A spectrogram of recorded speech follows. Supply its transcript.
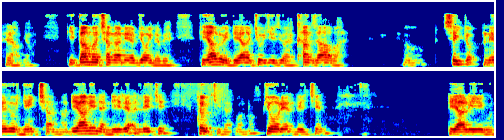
အဲ့ဒါပြောဒီတာမချံကနေပြောရင်လည်းပဲတရားလို့ရင်တရားအကျိုးကျေးဇူးကခံစားရပါတယ်ဟို စိတ်တော့အနည်းဆုံးငြိမ်ချမ်းတာတရားလေးနဲ့နေတဲ့အလေးချင်းလုပ်ကြည့်လိုက်ပေါ့နော်ပြောတဲ့အလေးချင်းတရားလေးကို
